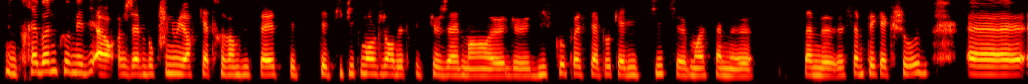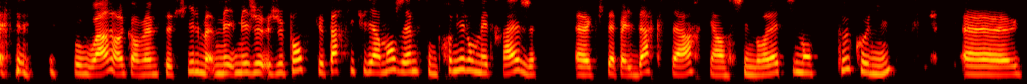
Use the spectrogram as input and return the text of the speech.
une très bonne comédie. Alors, j'aime beaucoup New York 97. C'est typiquement le genre de truc que j'aime. Hein. Euh, le disco post-apocalyptique, euh, moi, ça me, ça me, ça me fait quelque chose. Euh, faut voir hein, quand même ce film. Mais, je pense que particulièrement, j'aime son premier long métrage euh, qui s'appelle Dark Star, qui est un film relativement peu connu,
